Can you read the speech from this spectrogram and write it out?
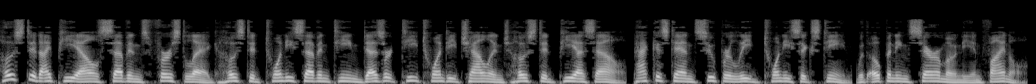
Hosted IPL 7's first leg hosted 2017 Desert T20 Challenge hosted PSL Pakistan Super League 2016 with opening ceremony and final.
